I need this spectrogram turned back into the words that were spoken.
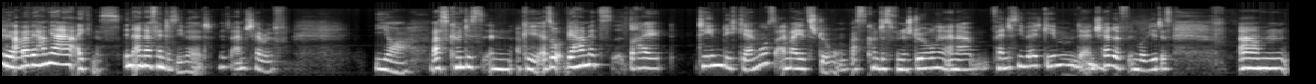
Ja. Aber wir haben ja Ereignis in einer Fantasy-Welt mit einem Sheriff. Ja, was könnte es in. Okay, also wir haben jetzt drei Themen, die ich klären muss. Einmal jetzt Störung. Was könnte es für eine Störung in einer Fantasy-Welt geben, der ein Sheriff involviert ist? Ähm,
